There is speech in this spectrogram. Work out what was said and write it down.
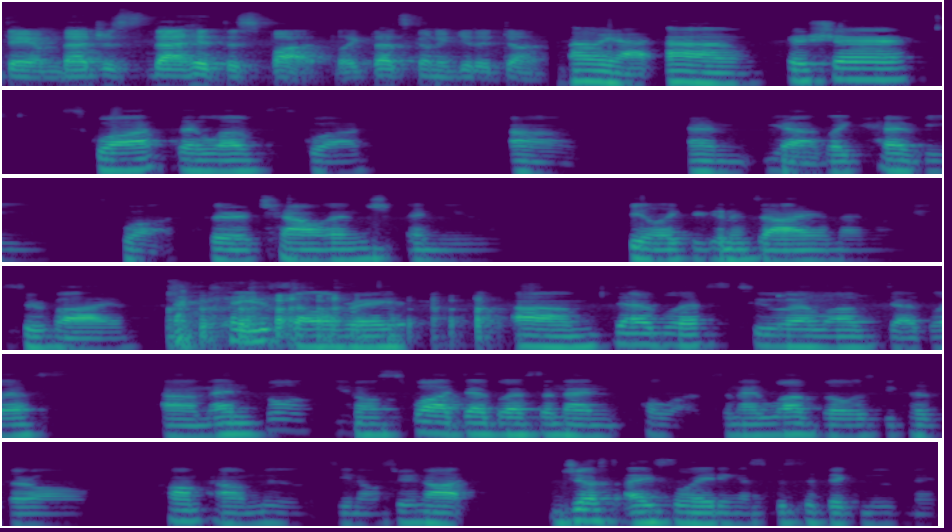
damn that just that hit the spot. Like that's gonna get it done. Oh yeah. Um for sure squats i love squats um and yeah like heavy squats they're a challenge and you feel like you're gonna die and then you survive you celebrate. Um deadlifts too i love deadlifts um and both you know squat deadlifts and then pull-ups and i love those because they're all compound moves you know, so you're not just isolating a specific movement,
